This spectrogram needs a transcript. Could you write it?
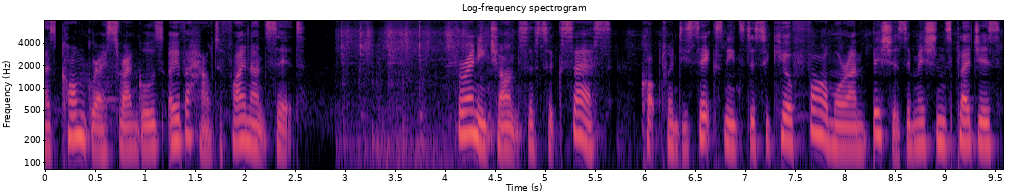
as Congress wrangles over how to finance it. For any chance of success, COP26 needs to secure far more ambitious emissions pledges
